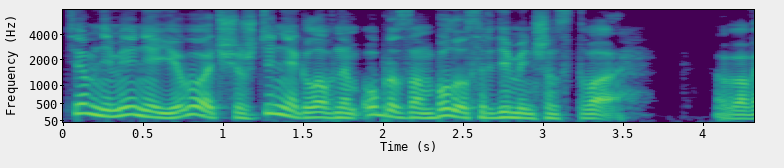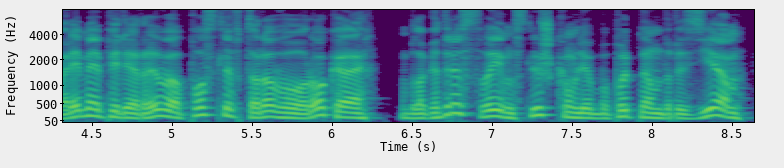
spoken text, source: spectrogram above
Тем не менее, его отчуждение главным образом было среди меньшинства. Во время перерыва после второго урока, благодаря своим слишком любопытным друзьям,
